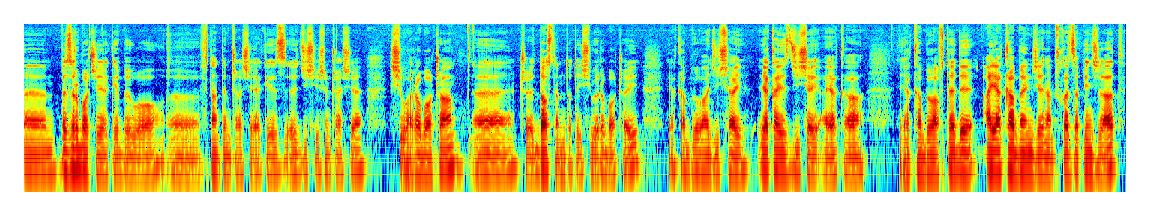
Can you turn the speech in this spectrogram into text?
e, bezrobocie, jakie było e, w tamtym czasie, jakie jest w dzisiejszym czasie, siła robocza, e, czy dostęp do tej siły roboczej, jaka była dzisiaj, jaka jest dzisiaj, a jaka, jaka była wtedy, a jaka będzie na przykład za 5 lat.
